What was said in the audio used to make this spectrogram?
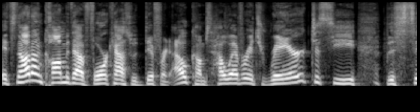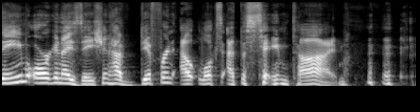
It's not uncommon to have forecasts with different outcomes. However, it's rare to see the same organization have different outlooks at the same time.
